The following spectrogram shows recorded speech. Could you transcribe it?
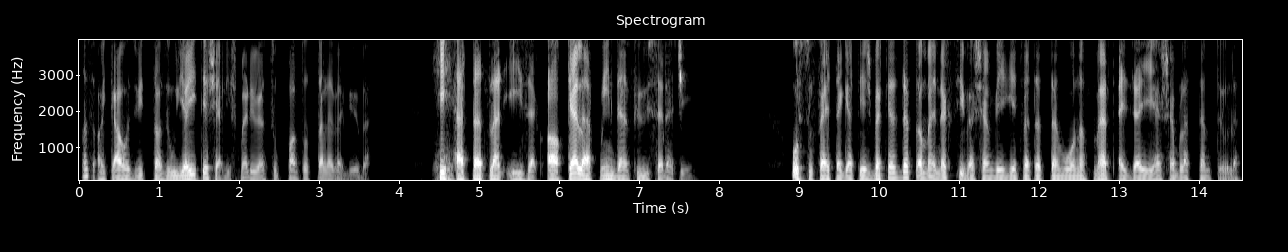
Az ajkához vitte az ujjait, és elismerően cuppantott a levegőbe. Hihetetlen ízek, a kelet minden fűszerecsén. Hosszú fejtegetésbe kezdett, amelynek szívesen végét vetettem volna, mert egyre éhesebb lettem tőle.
